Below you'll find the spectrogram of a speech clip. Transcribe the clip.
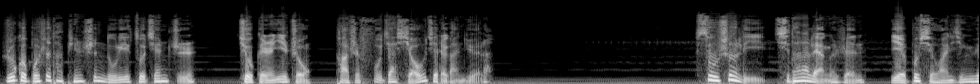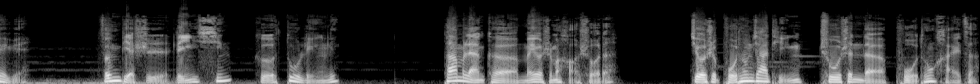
如果不是他平时努力做兼职，就给人一种她是富家小姐的感觉了。宿舍里其他的两个人也不喜欢殷月月，分别是林星和杜玲玲。他们两个没有什么好说的，就是普通家庭出身的普通孩子，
